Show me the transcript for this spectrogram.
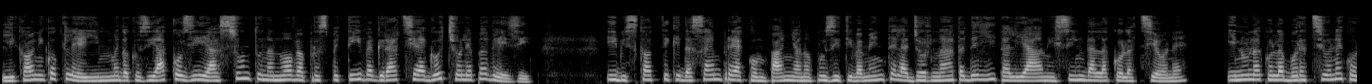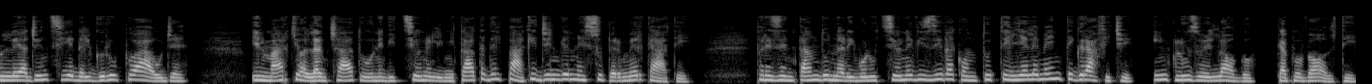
L'iconico claim da così a così ha assunto una nuova prospettiva grazie a Gocciole pavesi. I biscotti che da sempre accompagnano positivamente la giornata degli italiani sin dalla colazione. In una collaborazione con le agenzie del gruppo Auge. Il marchio ha lanciato un'edizione limitata del packaging nei supermercati presentando una rivoluzione visiva con tutti gli elementi grafici, incluso il logo, capovolti.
